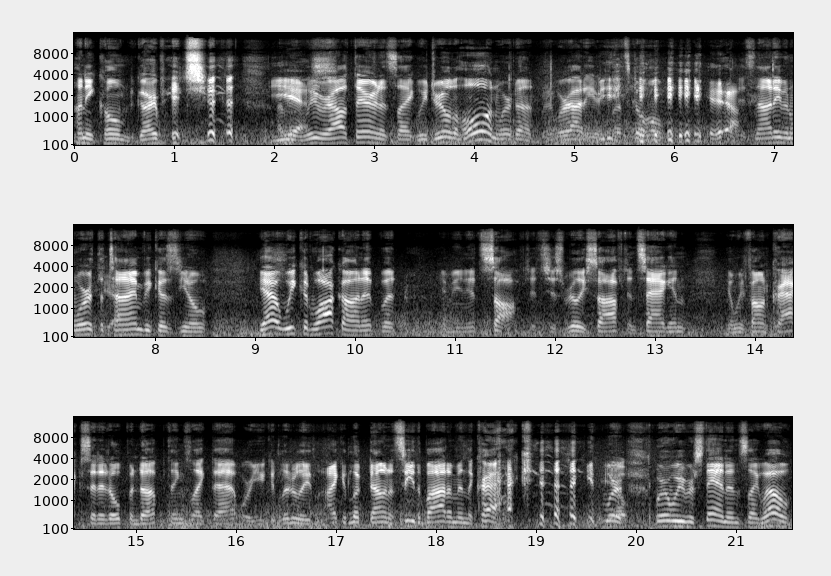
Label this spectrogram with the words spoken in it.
honeycombed garbage. yeah, we were out there and it's like we drilled a hole and we're done. We're out of here. Let's go home. yeah. It's not even worth the Yeah. time because, you know, yeah, we could walk on it, but I mean, it's soft. It's just really soft and sagging. And we found cracks that had opened up, things like that, where you could literally, I could look down and see the bottom in the crack where, Yep. where we were standing. It's like, well,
